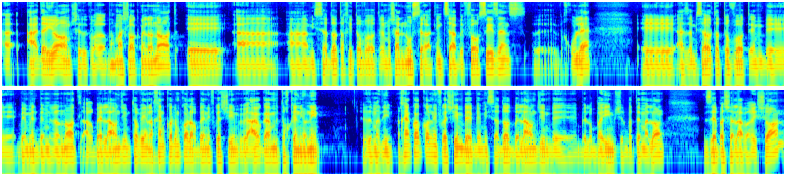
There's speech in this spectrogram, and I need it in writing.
אה, עד היום, שזה כבר ממש לא רק מלונות, המסעדות הכי טובות, למשל נוסרת נמצא ב-Four Seasons וכולי, אז המסעדות הטובות הן באמת במלונות, הרבה לאונג'ים טובים, לכן קודם כל הרבה נפגשים, ואגב, גם בתוך קניונים, שזה מדהים. לכן קודם כל נפגשים במסעדות, בלאונג'ים, בלובעים של בתי מלון, זה בשלב הראשון,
